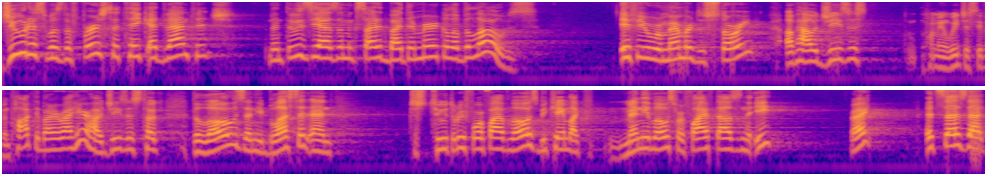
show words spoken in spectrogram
Judas was the first to take advantage, the enthusiasm excited by the miracle of the loaves. If you remember the story of how Jesus, I mean, we just even talked about it right here, how Jesus took the loaves and he blessed it, and just two, three, four, five loaves became like many loaves for 5,000 to eat, right? It says that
